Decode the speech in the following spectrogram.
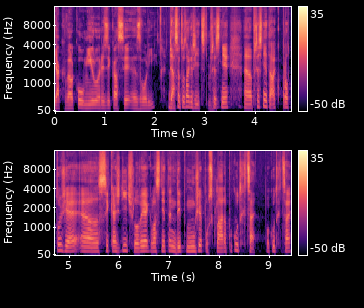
jak velkou míru rizika si eh, zvolí? Dá se to tak říct, mm-hmm. přesně, přesně tak, protože si každý člověk vlastně ten dip může poskládat, pokud chce pokud chce,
